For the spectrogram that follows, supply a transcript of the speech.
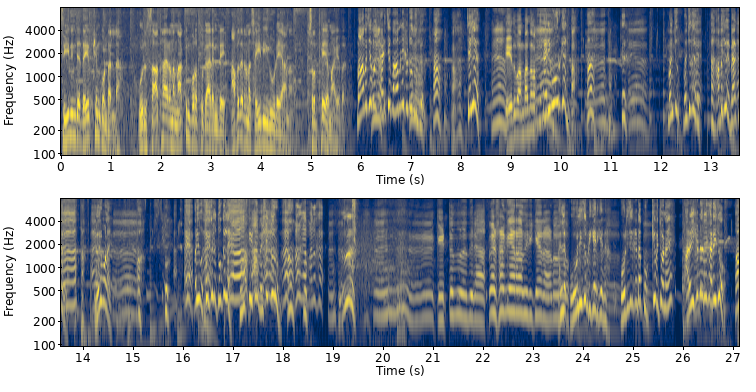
സീനിന്റെ ദൈർഘ്യം കൊണ്ടല്ല ഒരു സാധാരണ നാട്ടിൻപുറത്തുകാരന്റെ അവതരണ ശൈലിയിലൂടെയാണ് ശ്രദ്ധേയമായത്. ഏത് പാമ്പാന്ന് പറഞ്ഞു? കരിമൂർക്കൻ ആ. കേറ്. മഞ്ജു മഞ്ജു കേറ് ആ, അമ്മച്ചി പോയി ബാക്ക് കേറ് മോളെ. അയ്യോ തൂക്കില്ല തൂക്കില്ല. തൂക്കിയിട്ട് വിഷം കയറും. കെട്ടുന്നത് എന്തിനാ? വിഷം കയറാതിരിക്കാനാണോ? അല്ല പോലീസ് പിടിക്കാതിരിക്കാനാ. പോലീസിൽ കണ്ട പൊക്കി വെച്ചോണേ. അറിയിക്കണ്ടവരൊക്കെ അറിയിച്ചോ? ആ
